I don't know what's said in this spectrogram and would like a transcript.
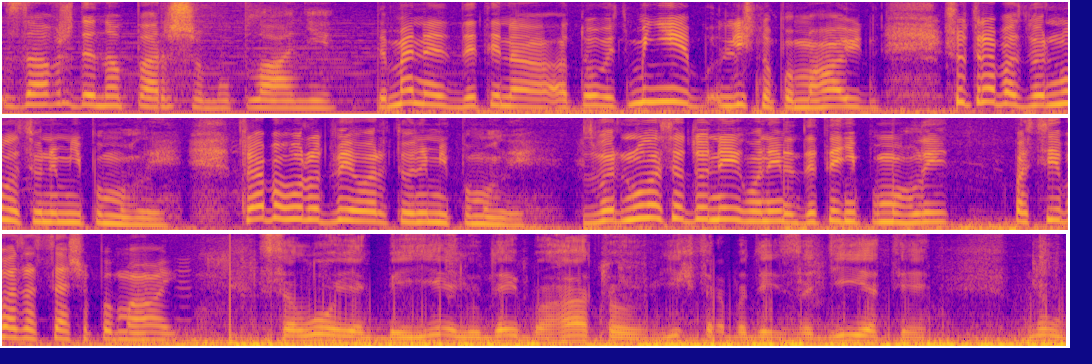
завжди на першому плані. У мене дитина атовець, мені лічно допомагають. Що треба, звернулася, вони мені допомогли. Треба город вигорати, вони мені допомогли. Звернулася до них, вони дитині допомогли. Спасибо за це, що допомагають. Село якби є, людей багато, їх треба десь задіяти. Ну,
